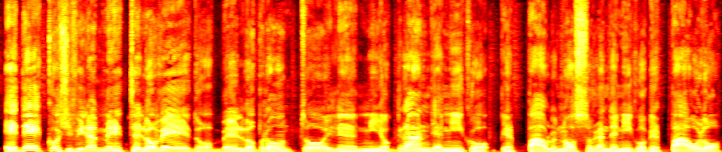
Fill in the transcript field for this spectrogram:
ed eccoci finalmente, lo vedo, bello pronto, il mio grande amico Pierpaolo, il nostro grande amico Pierpaolo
